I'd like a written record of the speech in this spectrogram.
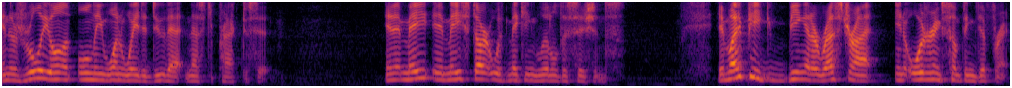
And there's really only one way to do that, and that's to practice it. And it may, it may start with making little decisions. It might be being at a restaurant and ordering something different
